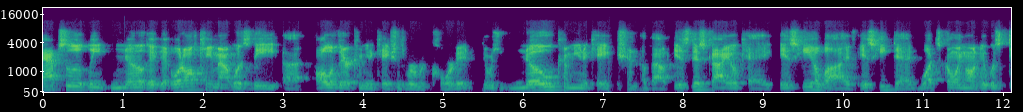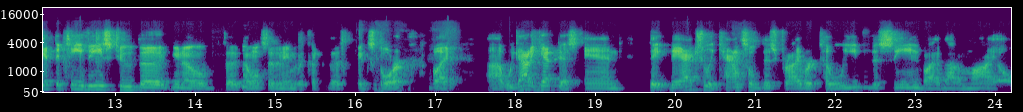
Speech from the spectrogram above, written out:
absolutely no it, what all came out was the uh, all of their communications were recorded. There was no communication about is this guy okay? Is he alive? Is he dead? What's going on? It was get the tvs to the you know the i won't say the name of the, the big store but uh, we got to get this. And they, they actually counseled this driver to leave the scene by about a mile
